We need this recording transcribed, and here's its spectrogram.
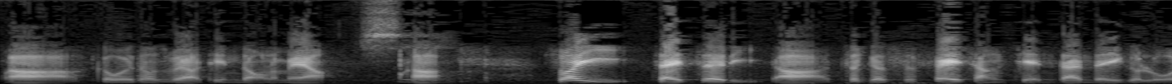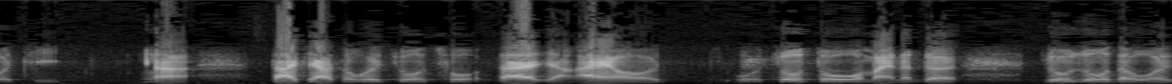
啊。各位投资朋友听懂了没有？是，啊所以在这里啊，这个是非常简单的一个逻辑。那大家都会做错，大家讲，哎呦，我做多，我买那个弱弱的，我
